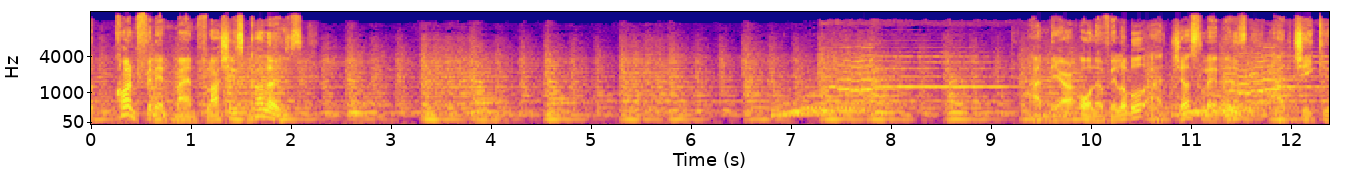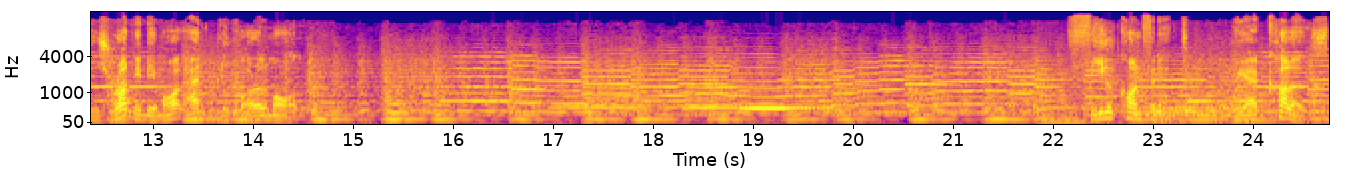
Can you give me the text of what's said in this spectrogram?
the confident man flashes colors. And they are all available at Just Leathers at JQ's Rodney Bay Mall and Blue Coral Mall. Feel confident. Wear colors.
